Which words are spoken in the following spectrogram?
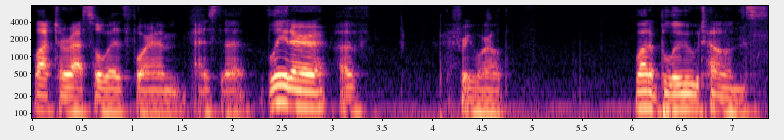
a lot to wrestle with for him as the leader of the free world. A lot of blue tones.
